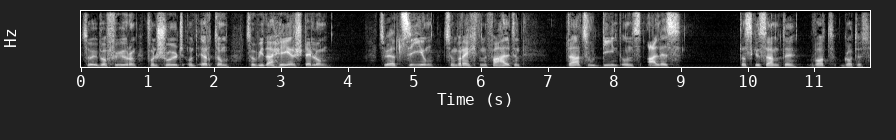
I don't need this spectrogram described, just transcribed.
zur Überführung von Schuld und Irrtum, zur Wiederherstellung, zur Erziehung, zum rechten Verhalten. Dazu dient uns alles, das gesamte Wort Gottes.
